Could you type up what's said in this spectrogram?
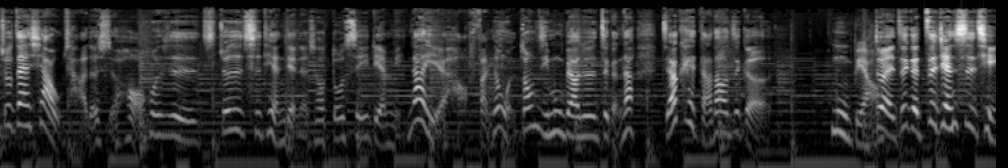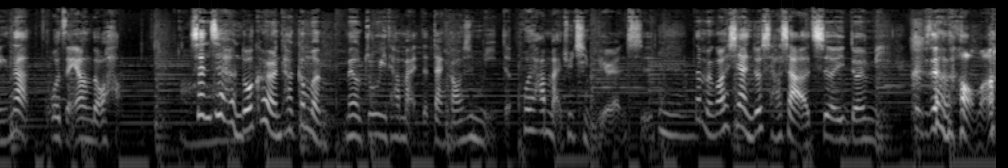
就在下午茶的时候，或是就是吃甜点的时候，多吃一点米，那也好。反正我终极目标就是这个，那只要可以达到这个目标，对这个这件事情，那我怎样都好。甚至很多客人他根本没有注意他买的蛋糕是米的，或者他买去请别人吃，嗯，那没关系啊，你就傻傻的吃了一堆米，这不是很好吗？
